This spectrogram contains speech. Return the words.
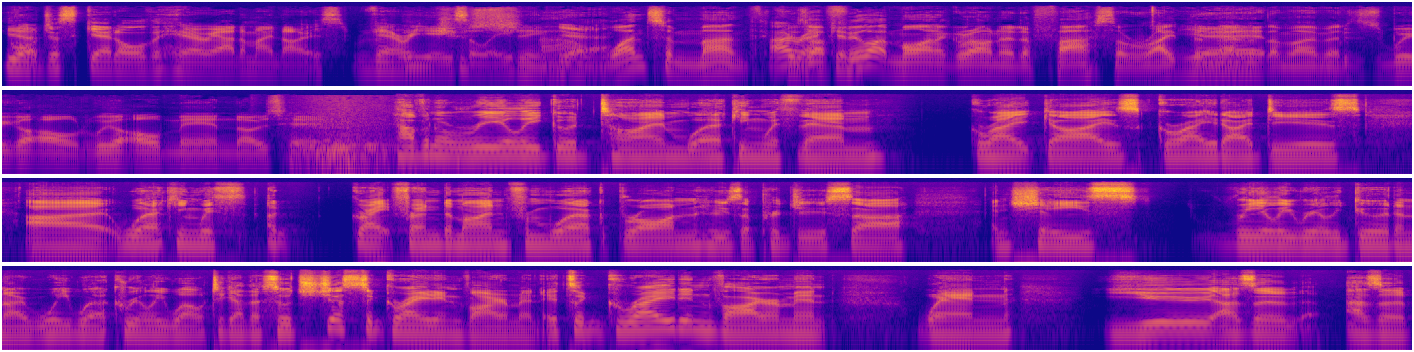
Yeah. I'll just get all the hair out of my nose very easily. Interesting. Ah, Yeah. Once a month. I Because I, reckon. feel like mine are growing at a faster rate than that at the moment. 'cause we got old. We got old man nose hair. Having a really good time working with them. Great guys, great ideas. Uh, working with a great friend of mine from work, Bron, who's a producer, and she's really, really good, and I, we work really well together. So it's just a great environment. It's a great environment when you, as a as a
